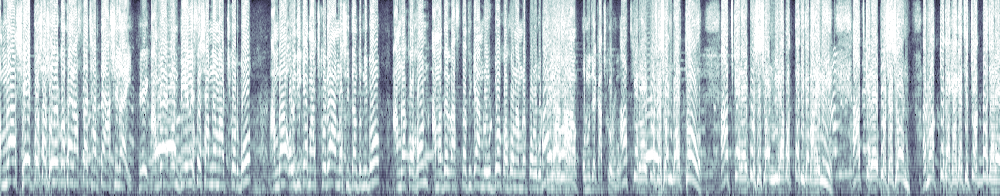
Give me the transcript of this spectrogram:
আমরা সেই প্রশাসনের কথায় রাস্তা ছাড়তে আসি নাই। আমরা এখন বিএলএস এর সামনে মার্চ করব। আমরা ওইদিকে মার্চ করে আমরা সিদ্ধান্ত নিব। আমরা কখন আমাদের রাস্তা থেকে আমরা উঠবো কখন আমরা পরবর্তী নির্দেশনা অনুযায়ী কাজ করব। আজকের এই প্রশাসন ব্যর্থ। আজকের এই প্রশাসন নিরাপত্তা দিতে পারেনি। আজকের এই প্রশাসন রক্ত দেখা গেছে চকবাজারে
